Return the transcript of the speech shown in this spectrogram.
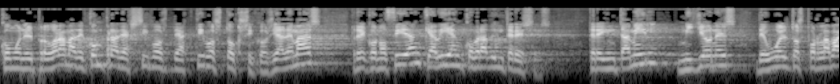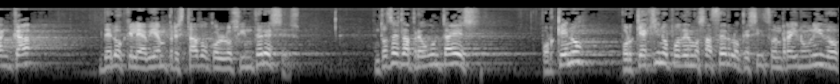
como en el programa de compra de activos, tóxicos. Y además reconocían que habían cobrado intereses. 30.000 millones devueltos por la banca de lo que le habían prestado con los intereses. Entonces la pregunta es, ¿por qué no? ¿Por qué aquí no podemos hacer lo que se hizo en Reino Unido,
